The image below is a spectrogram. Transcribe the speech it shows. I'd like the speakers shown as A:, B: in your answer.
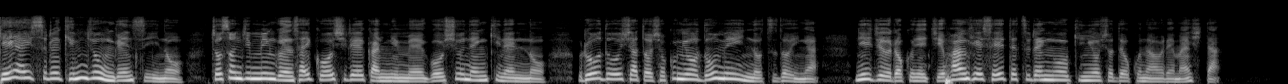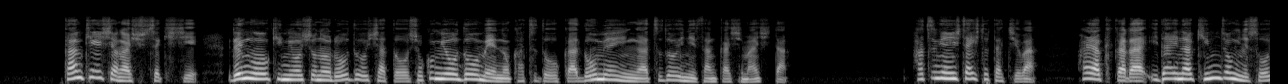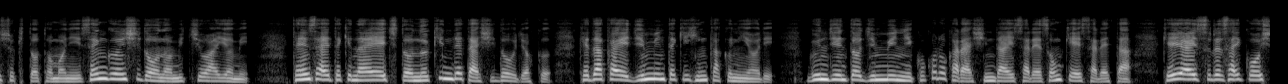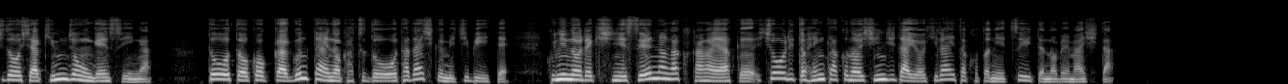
A: 敬愛する金正恩元帥の、朝鮮人民軍最高司令官任命5周年記念の労働者と職業同盟員の集いが26日ファンヘ製鉄連合企業所で行われました。関係者が出席し、連合企業所の労働者と職業同盟の活動家、同盟員が集いに参加しました。発言した人たちは、早くから偉大な金正日総書記と共に戦軍指導の道を歩み、天才的な英知と抜きんでた指導力、気高い人民的品格により、軍人と人民に心から信頼され尊敬された、敬愛する最高指導者金正恩元帥が、党と国家軍隊の活動を正しく導いて、国の歴史に末長く輝く勝利と変革の新時代を開いたことについて述べました。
